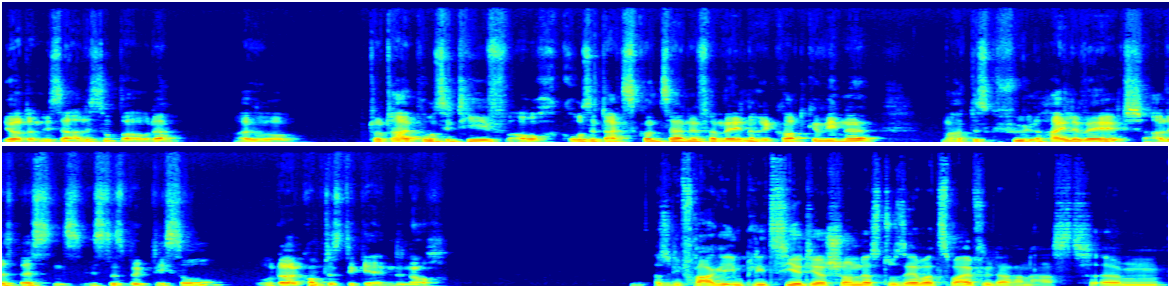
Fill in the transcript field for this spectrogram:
ja, dann ist ja alles super, oder? Also total positiv. Auch große DAX-Konzerne vermelden Rekordgewinne. Man hat das Gefühl, heile Welt, alles bestens. Ist das wirklich so oder kommt das dicke Ende noch? Also die Frage impliziert ja schon, dass du selber Zweifel daran hast. Ähm,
